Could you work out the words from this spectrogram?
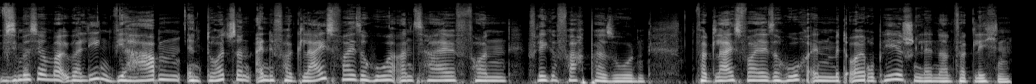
Sie müssen ja mal überlegen, wir haben in Deutschland eine vergleichsweise hohe Anzahl von Pflegefachpersonen, vergleichsweise hoch in, mit europäischen Ländern verglichen.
